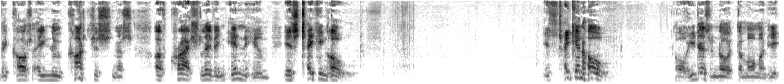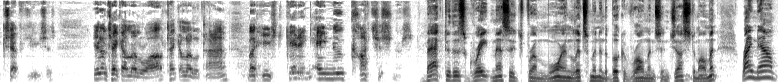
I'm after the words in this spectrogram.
because a new consciousness of Christ living in him is taking hold. It's taking hold. Oh, he doesn't know at the moment he accepts Jesus. It'll take a little while, take a little time, but he's getting a new consciousness. Back to this great message from Warren Litzman in the book of Romans in just a moment. Right now,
